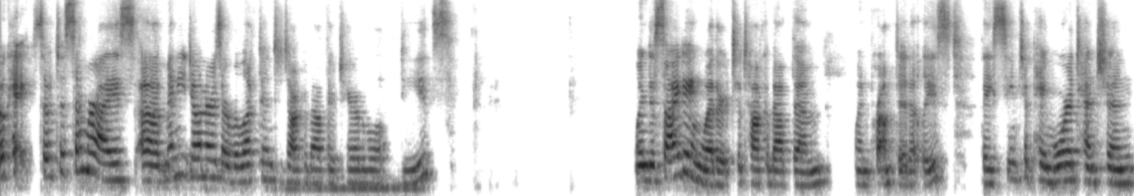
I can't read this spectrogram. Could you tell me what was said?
Okay, so to summarize, uh, many donors are reluctant to talk about their charitable deeds. When deciding whether to talk about them, when prompted at least, they seem to pay more attention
